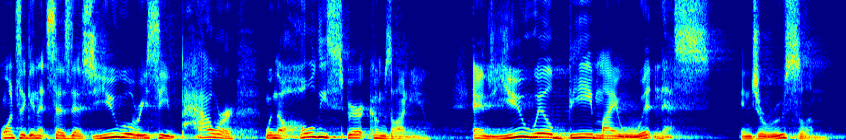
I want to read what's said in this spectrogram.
Once again, it says this You will receive power when the Holy Spirit comes on you, and you will be my witness in Jerusalem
